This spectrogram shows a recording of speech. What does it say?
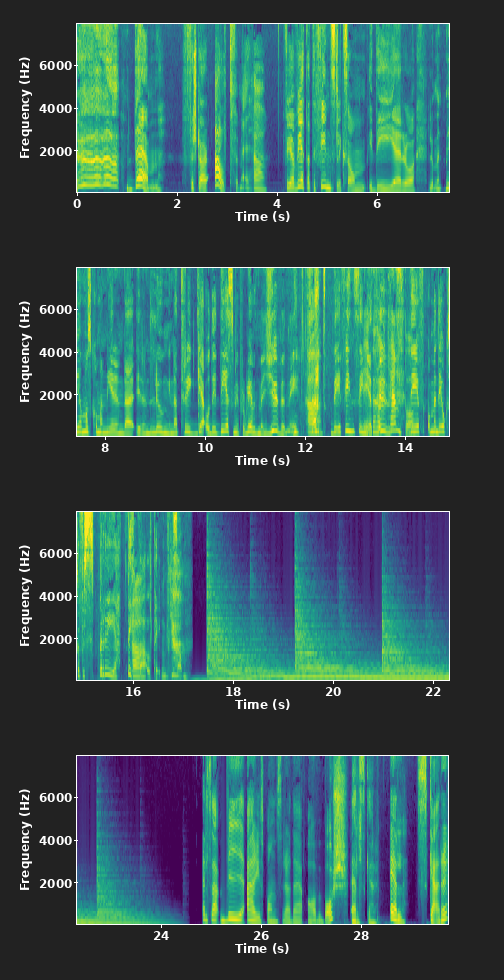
den förstör allt för mig. Ja. För jag vet att det finns liksom idéer, och, men, men jag måste komma ner i den, där, i den lugna, trygga. Och det är det som är problemet med juni. Ja. Att det finns är inget för högt ut- tempo. Det är, men det är också för spretigt Ja. allting. Liksom. Elsa, vi är ju sponsrade av Bosch. Älskar. Älskar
